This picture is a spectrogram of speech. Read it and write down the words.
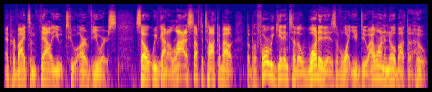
and provide some value to our viewers. So, we've got a lot of stuff to talk about, but before we get into the what it is of what you do, I want to know about the who.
